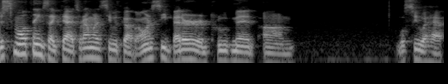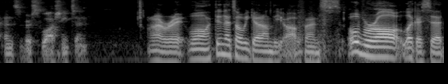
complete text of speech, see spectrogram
just small things like that. That's what I want to see with Goff. I want to see better improvement. Um, we'll see what happens versus Washington. All right. Well, I think that's all we got on the offense. Overall, like I said,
